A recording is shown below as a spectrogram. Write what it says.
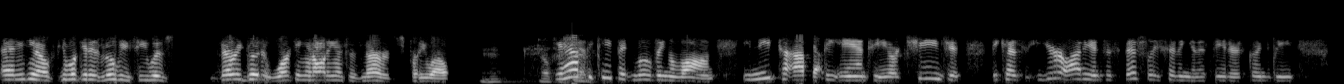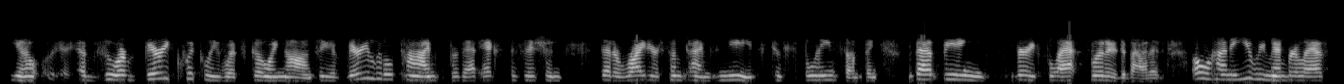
And you know, if you look at his movies, he was very good at working an audience's nerves pretty well. Mm-hmm. Oh, you have sure. to keep it moving along. You need to up the ante or change it because your audience, especially sitting in a theater, is going to be, you know, absorb very quickly what's going on. So you have very little time for that exposition that a writer sometimes needs to explain something without being very flat-footed about it. Oh, honey, you remember last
